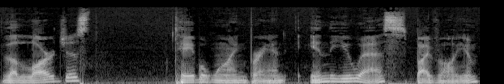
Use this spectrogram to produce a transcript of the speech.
the largest table wine brand in the U.S. by volume,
